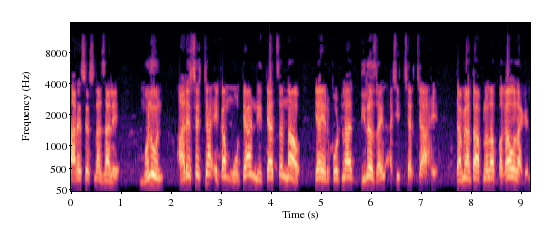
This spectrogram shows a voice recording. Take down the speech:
आर एस एस ला झाले. म्हणून आर एस एसच्या एका मोठ्या नेत्याचं नाव या एअरपोर्टला दिलं जाईल अशी चर्चा आहे. त्यामुळे आता आपल्याला बघावं लागेल.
